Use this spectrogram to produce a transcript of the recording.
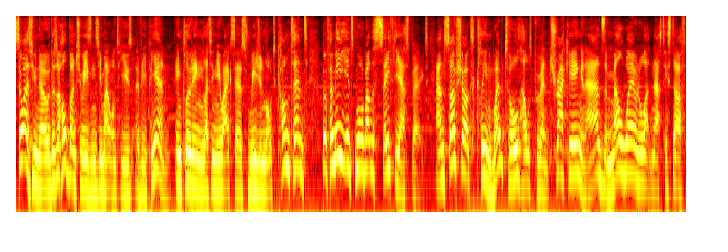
So as you know, there's a whole bunch of reasons you might want to use a VPN, including letting you access region-locked content, but for me it's more about the safety aspect. And Surfshark's Clean Web tool helps prevent tracking and ads and malware and all that nasty stuff.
